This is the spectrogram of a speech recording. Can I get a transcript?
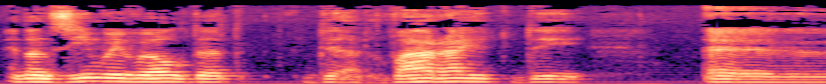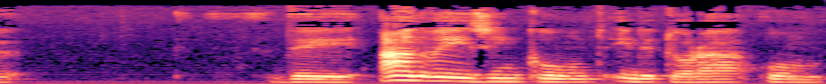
en dan zien we wel dat de waarheid, de, uh, de aanwijzing komt in de Torah om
